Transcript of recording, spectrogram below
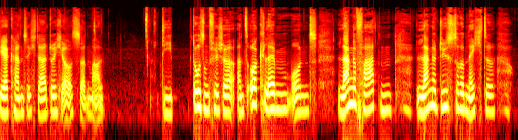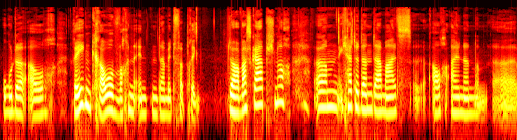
der kann sich da durchaus dann mal die Dosenfische ans Ohr klemmen und lange Fahrten, lange düstere Nächte oder auch regengraue Wochenenden damit verbringen. Ja, was gab's noch? Ähm, ich hatte dann damals äh, auch einen äh,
